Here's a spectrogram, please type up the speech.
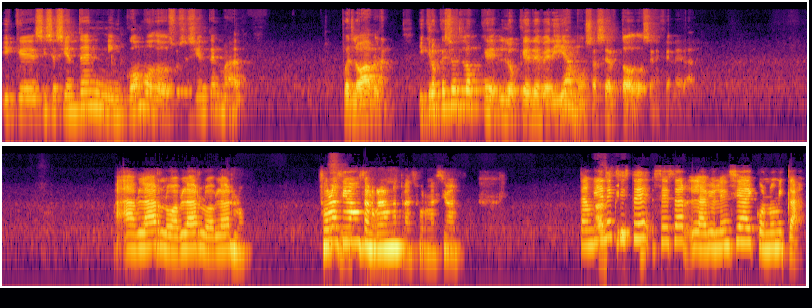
Y que si se sienten incómodos o se sienten mal, pues lo hablan. Y creo que eso es lo que, lo que deberíamos hacer todos en general. Hablarlo, hablarlo, hablarlo. Solo así vamos a lograr una transformación. También existe, César, la violencia económica.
